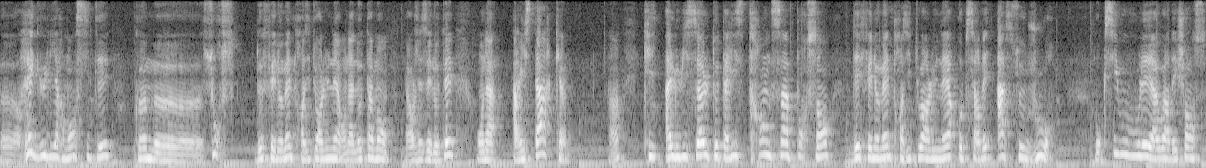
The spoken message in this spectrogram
régulièrement cités comme source de phénomènes transitoires lunaires. On a notamment, alors je les ai notés, on a Aristarque, hein, qui à lui seul totalise 35% des phénomènes transitoires lunaires observés à ce jour. Donc si vous voulez avoir des chances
